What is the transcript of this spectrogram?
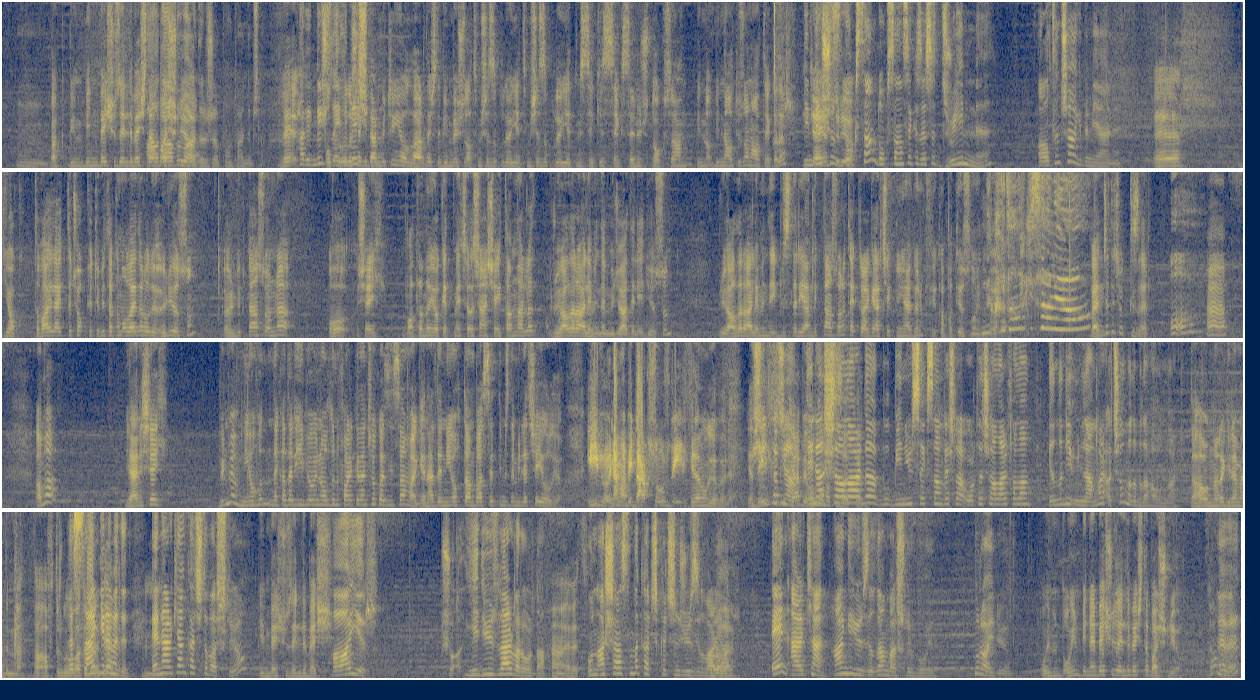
Bak bin- 1555'ten Adabı başlıyor vardır Japon tarihi demişler. ve Ha, o 1555 kuruluşa giden mi? bütün yollarda işte 1560'a zıplıyor, 70'e zıplıyor, 78, 83, 90, 1616'ya kadar hikayen sürüyor. 1590-98 arası Dream mi? Altın çağ gibi mi yani? Ee, yok. Twilight'ta çok kötü bir takım olaylar oluyor. Ölüyorsun. Öldükten sonra o şey vatanı yok etmeye çalışan şeytanlarla rüyalar aleminde mücadele ediyorsun. Rüyalar aleminde iblisleri yendikten sonra tekrar gerçek dünyaya dönüp kapatıyorsun oyunu Ne böyle. kadar güzel ya. Bence de çok güzel. Aa, Ha. Ama yani şey bilmiyorum Nioh'un ne kadar iyi bir oyun olduğunu fark eden çok az insan var. Genelde Nioh'tan bahsettiğimizde millet şey oluyor. İyi bir oyun ama bir Dark Souls değil falan oluyor böyle. Ya bir şey değil tabii ki abi. En olmaması zaten. aşağılarda bu 1185'ler, orta çağlar falan yanında niye ünlem var? Açılmadı mı daha onlar? Daha onlara giremedim ben. Daha Afterglowe'a Ha kadar sen giremedin. geldim. En erken kaçta başlıyor? 1555. Hayır. Şu 700'ler var orada. Ha evet. Onun aşağısında kaç kaçıncı yüzyıl var Oralar. yani? En erken hangi yüzyıldan başlıyor bu oyun? Muray diyor. Oyunun oyun 1555'te başlıyor. Tamam mı? Evet.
